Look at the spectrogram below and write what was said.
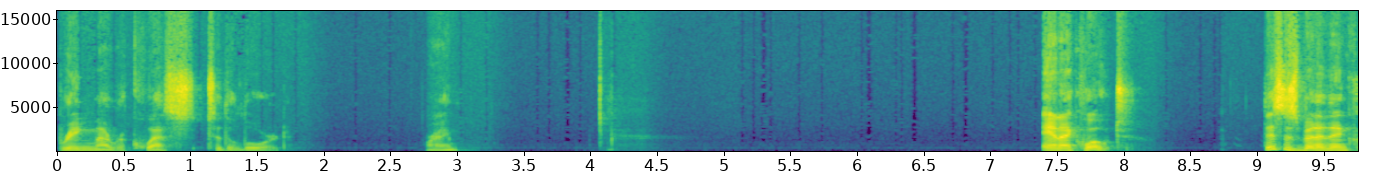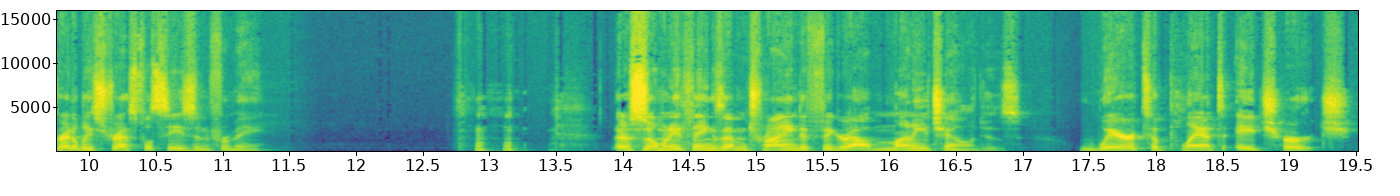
bring my requests to the Lord. Right? And I quote This has been an incredibly stressful season for me. There's so many things I'm trying to figure out money challenges, where to plant a church,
